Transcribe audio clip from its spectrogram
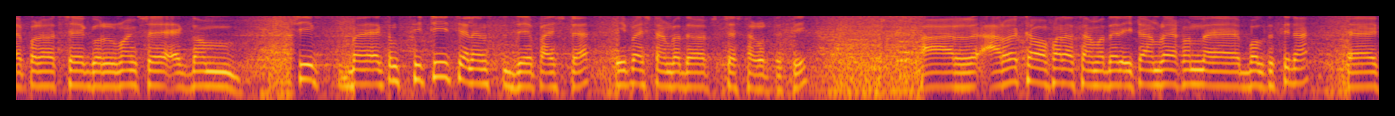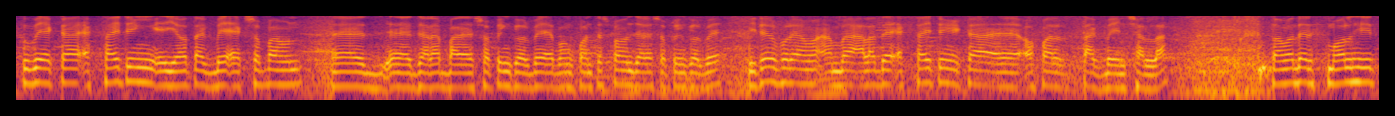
এরপরে হচ্ছে গরুর মাংসে একদম চিপ একদম সিটি চ্যালেঞ্জ যে প্রাইসটা এই প্রাইসটা আমরা দেওয়ার চেষ্টা করতেছি। আর আরও একটা অফার আছে আমাদের, এটা আমরা এখন বলতেছি না খুবই একটা এক্সাইটিং ইয়েও থাকবে, একশো পাউন্ড যারা শপিং করবে এবং পঞ্চাশ পাউন্ড যারা শপিং করবে, এটার উপরে আমরা আলাদা এক্সাইটিং একটা অফার থাকবে ইনশাল্লাহ। তো আমাদের স্মল হিট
